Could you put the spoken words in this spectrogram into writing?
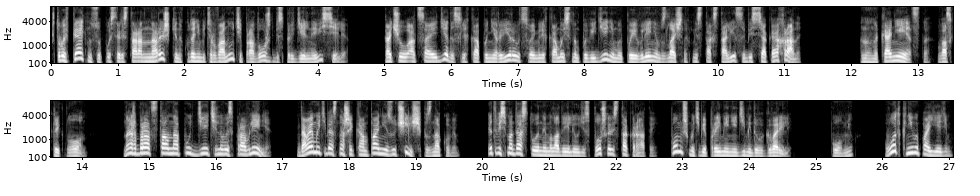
чтобы в пятницу после ресторана Нарышкина куда-нибудь рвануть и продолжить беспредельное веселье? Хочу отца и деда слегка понервировать своим легкомысленным поведением и появлением в злачных местах столицы без всякой охраны. «Ну, наконец-то!» — воскликнул он. «Наш брат стал на путь деятельного исправления. Давай мы тебя с нашей компанией из училища познакомим. Это весьма достойные молодые люди, сплошь аристократы. Помнишь, мы тебе про имение Демидовых говорили?» «Помню. Вот к ним и поедем.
